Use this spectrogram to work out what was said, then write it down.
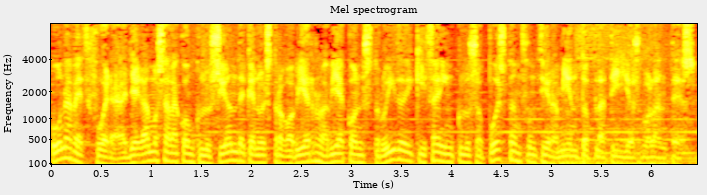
Una vez fuera, llegamos a la conclusión de que nuestro gobierno había construido y quizá incluso puesto en funcionamiento platillos volantes.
